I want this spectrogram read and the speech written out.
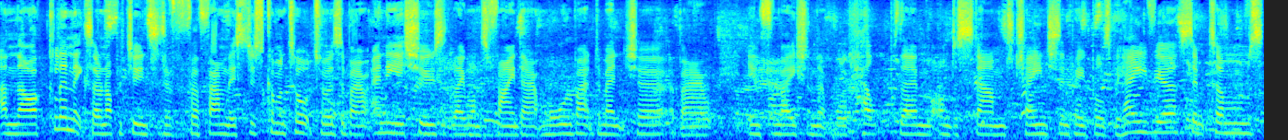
and our clinics are an opportunity for families to just come and talk to us about any issues that they want to find out more about dementia, about information that will help them understand changes in people's behaviour, symptoms,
